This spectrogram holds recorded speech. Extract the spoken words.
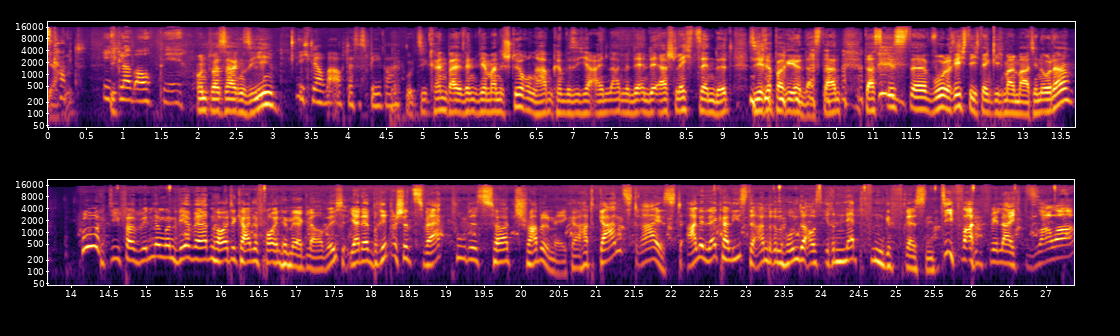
Ja, erkannt. Ich glaube auch B. Und was sagen Sie? Ich glaube auch, dass es B war. Gut, Sie können, weil wenn wir mal eine Störung haben, können wir Sie hier einladen, wenn der NDR schlecht sendet. Sie reparieren das dann. Das ist äh, wohl richtig, denke ich mal, Martin, oder? Puh, die Verbindung und wir werden heute keine Freunde mehr, glaube ich. Ja, der britische Zwergpudel Sir Troublemaker hat ganz dreist alle Leckerlis der anderen Hunde aus ihren Näpfen gefressen. Die waren vielleicht sauer.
